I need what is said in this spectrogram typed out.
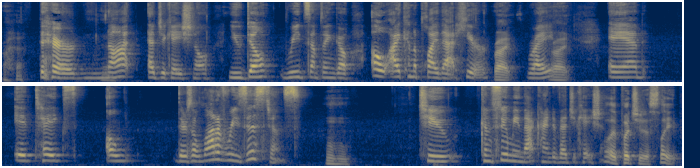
They're not educational. You don't read something and go, "Oh, I can apply that here." Right. Right? Right. And it takes a there's a lot of resistance Mm-hmm. to consuming that kind of education. Well, it puts you to sleep.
